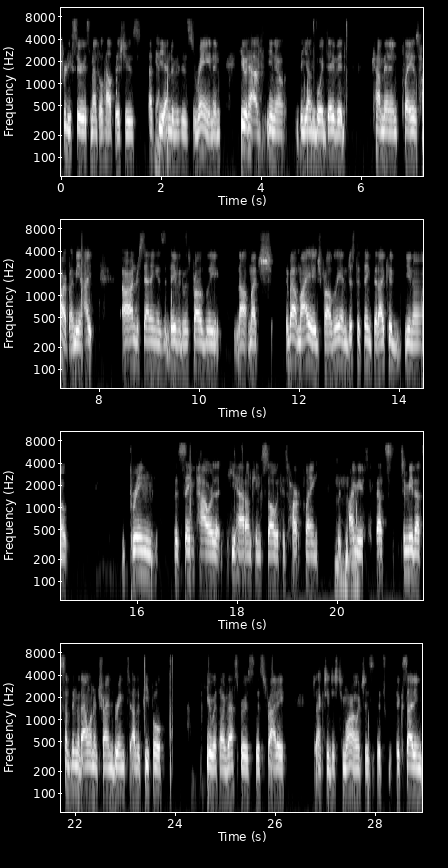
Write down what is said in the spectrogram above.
pretty serious mental health issues at yeah. the end of his reign, and he would have, you know, the young boy David come in and play his harp. I mean, I our understanding is that David was probably not much about my age probably and just to think that I could, you know, bring the same power that he had on King Saul with his harp playing with mm-hmm. my music. That's to me, that's something that I want to try and bring to other people here with our Vespers this Friday. actually just tomorrow, which is it's exciting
